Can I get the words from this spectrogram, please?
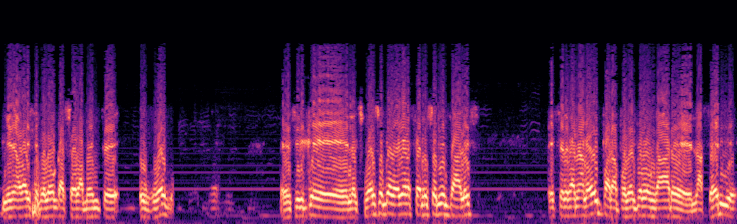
viene ahora y se coloca solamente un juego. Es decir que el esfuerzo que deben hacer los orientales es el ganar hoy para poder prolongar eh, la serie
